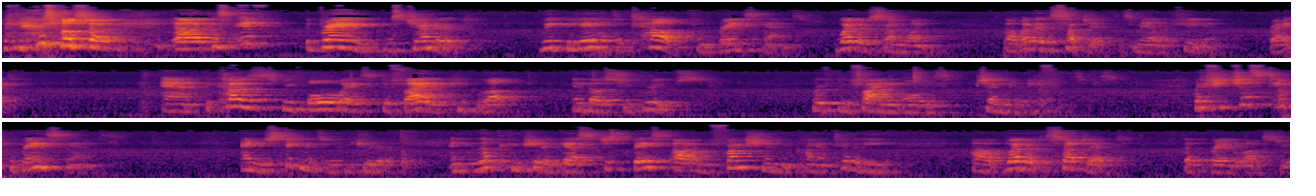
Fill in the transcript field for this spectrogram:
but there's also, because uh, if the brain was gendered, we'd be able to tell from brain scans whether someone, uh, whether the subject is male or female, right? And because we've always divided people up in those two groups, we've been finding all these gender differences. But if you just take the brain scans and you stick them into a computer and you let the computer guess just based on function and connectivity uh, whether the subject that the brain belongs to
